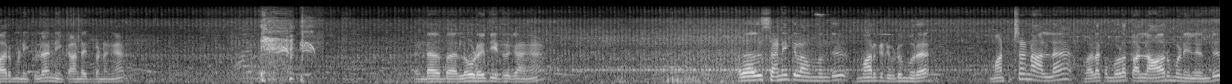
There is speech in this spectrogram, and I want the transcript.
ஆறு மணிக்குள்ளே நீங்கள் காண்டாக்ட் பண்ணுங்கள் ரெண்டாவது லோடு ஏற்றிட்டு இருக்காங்க. அதாவது சனிக்கிழமை வந்து மார்க்கெட் விடுமுறை. மற்ற நாளில் வழக்கம் போல் காலைல ஆறு மணிலேருந்து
